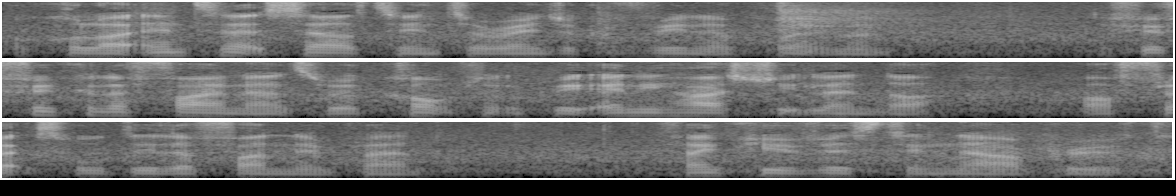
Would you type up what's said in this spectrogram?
or call our internet sales team to arrange a convenient appointment. If you're thinking of finance, we're confident to be any high street lender or flexible dealer funding plan. Thank you for visiting Now Approved.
